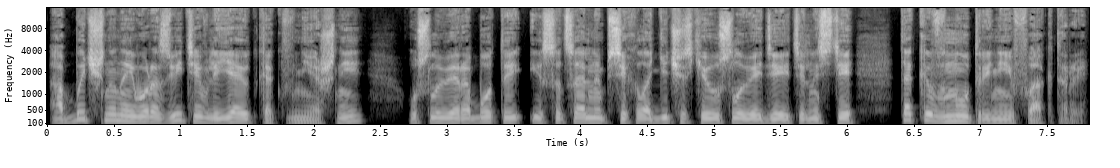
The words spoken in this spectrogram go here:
Обычно на его развитие влияют как внешние, условия работы и социально-психологические условия деятельности, так и внутренние факторы,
